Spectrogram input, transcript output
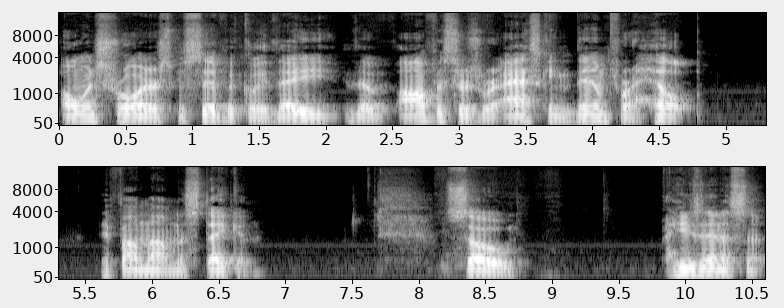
Owen Schroyer specifically, they the officers were asking them for help, if I'm not mistaken. So he's innocent.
